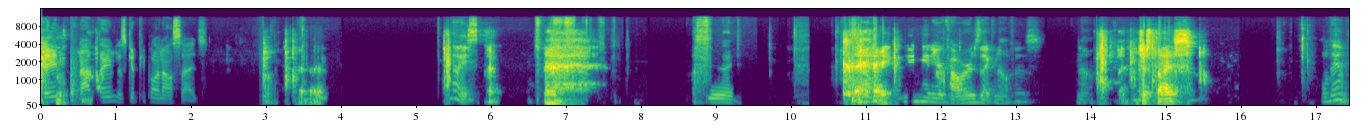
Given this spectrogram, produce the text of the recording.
Thane, not Thane. There's good people on all sides. Nice. Good. hey, Anything in your powers that can help us? No. just dice. Well, damn.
